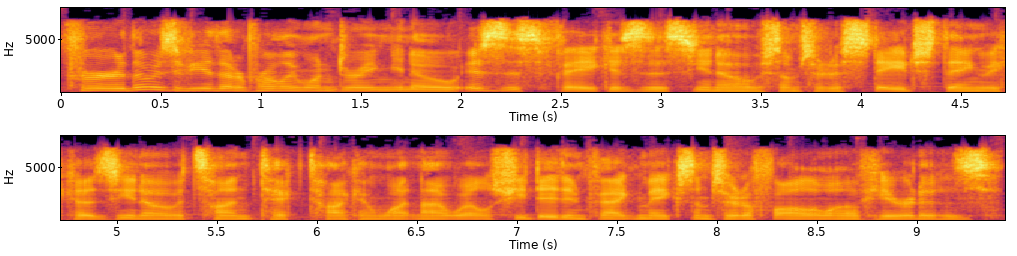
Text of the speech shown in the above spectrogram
For those of you that are probably wondering, you know, is this fake? Is this, you know, some sort of stage thing because, you know, it's on TikTok and whatnot? Well, she did in fact make some sort of follow-up. Here it is.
